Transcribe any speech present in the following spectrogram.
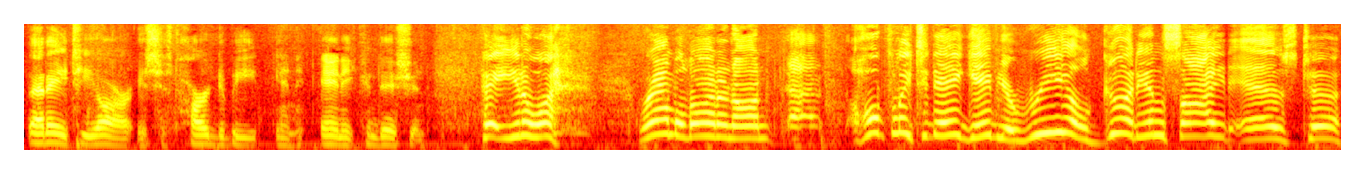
that ATR is just hard to beat in any condition. Hey, you know what? Rambled on and on. Uh, hopefully today gave you real good insight as to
